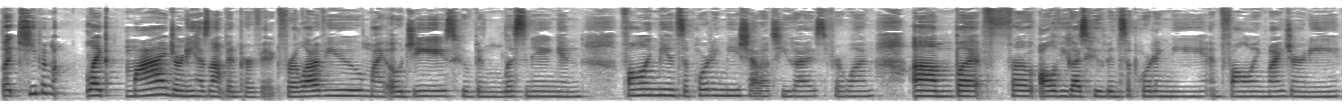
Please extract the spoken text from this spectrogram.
But keep in like my journey has not been perfect. For a lot of you, my OGs who've been listening and following me and supporting me, shout out to you guys for one. Um, but for all of you guys who've been supporting me and following my journey,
